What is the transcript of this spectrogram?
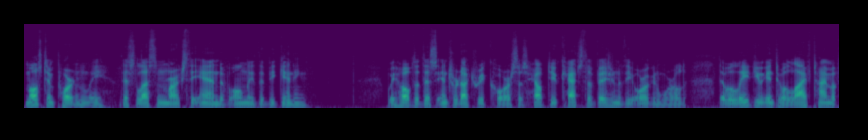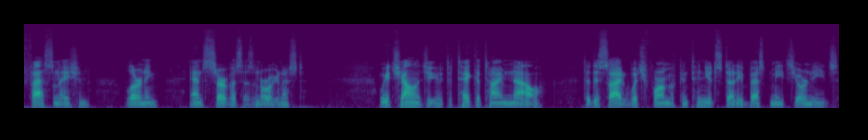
Most importantly, this lesson marks the end of only the beginning. We hope that this introductory course has helped you catch the vision of the organ world that will lead you into a lifetime of fascination, learning, and service as an organist. We challenge you to take the time now to decide which form of continued study best meets your needs,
